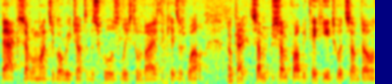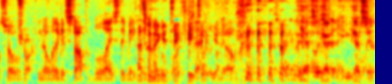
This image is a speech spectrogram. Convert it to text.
back several months ago, reach out to the schools, at least to advise the kids as well. Okay. Some, some probably take heed to it, some don't, so, Sure. you know, when they get stopped with blue lights, they may. That's take when they get to take heed to it, yeah. you know. Is there any way to Yes, post yeah, it yes, usually? sir.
